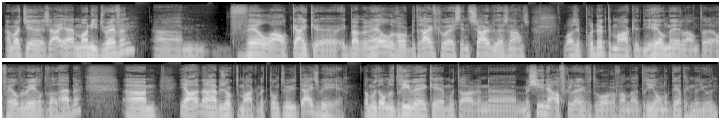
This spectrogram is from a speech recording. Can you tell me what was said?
En wat je zei, hè, money driven. Ehm, veel al kijken. Ik ben een heel groot bedrijf geweest in het zuiden des lands. Was het producten maken die heel Nederland eh, of heel de wereld wil hebben. Ehm, ja, daar hebben ze ook te maken met continuïteitsbeheer. Dan moet om de drie weken moet daar een eh, machine afgeleverd worden van eh, 330 miljoen.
